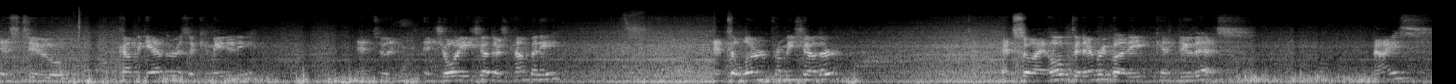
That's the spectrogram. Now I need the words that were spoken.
is to come together as a community and to enjoy each other's company and to learn from each other. And so I hope that everybody can do this. Nice?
